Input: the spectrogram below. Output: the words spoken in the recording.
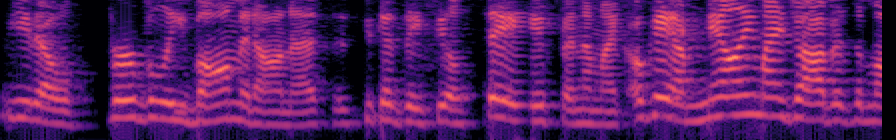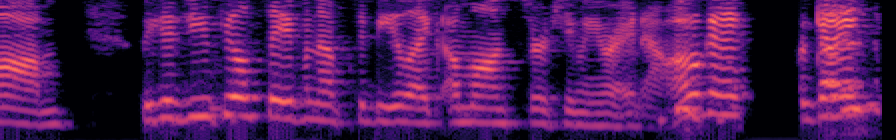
you know, verbally vomit on us, it's because they feel safe. And I'm like, okay, I'm nailing my job as a mom because you feel safe enough to be like a monster to me right now. Okay. Okay. the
